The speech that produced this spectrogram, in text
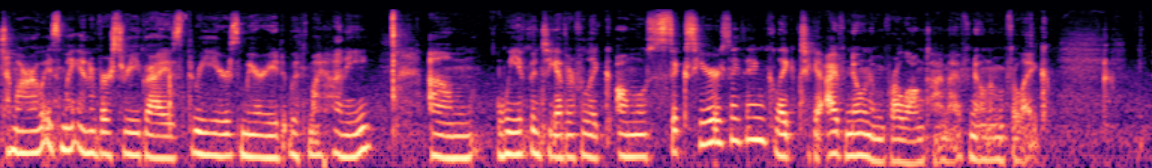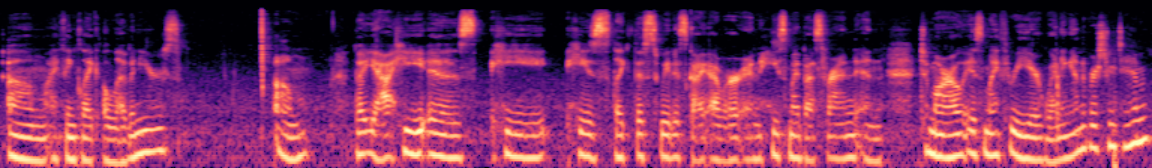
tomorrow is my anniversary, you guys. Three years married with my honey. Um, we've been together for like almost six years, I think. Like, to get, I've known him for a long time. I've known him for like um, I think like 11 years. Um, but yeah, he is he he's like the sweetest guy ever, and he's my best friend. And tomorrow is my three year wedding anniversary to him,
